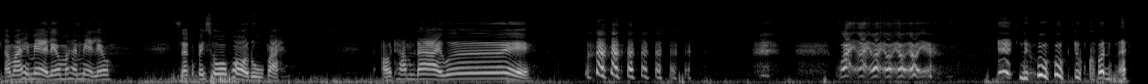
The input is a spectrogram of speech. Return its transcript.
เอามาให้แม่เร็วมาให้แม่เร็วสักไปโซ่พ่อดูป่ะ เอาทำได้เว้ยว้ายว้ายว้ายว้ายว้าย ดูทุกคนนะ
